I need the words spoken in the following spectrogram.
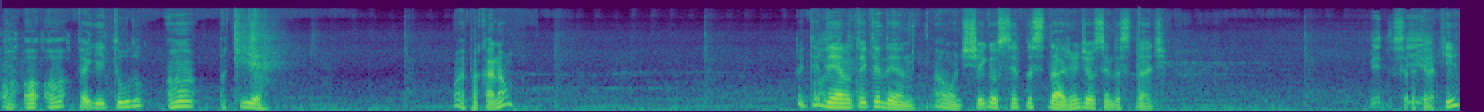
Ó, ó, ó, peguei tudo. Ah, aqui, ó. Não é pra cá, não? Tô entendendo, tô entendendo. Aonde? Chega ao centro da cidade. Onde é o centro da cidade? Será que é aqui?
